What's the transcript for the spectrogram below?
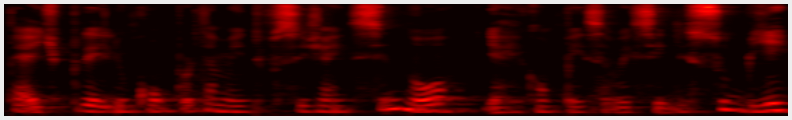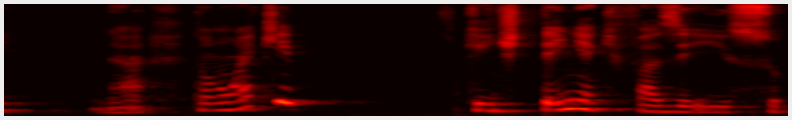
pede para ele um comportamento que você já ensinou e a recompensa vai ser ele subir né? Então não é que, que a gente tenha que fazer isso,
